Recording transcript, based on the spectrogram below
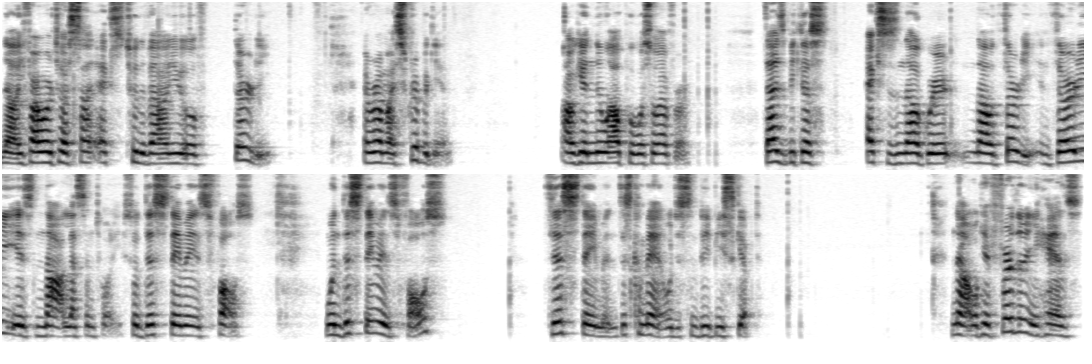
Now if I were to assign x to the value of 30, and run my script again, I'll get no output whatsoever. That is because x is now greater now 30 and 30 is not less than 20 so this statement is false. When this statement is false this statement this command will just simply be skipped. Now we can further enhance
